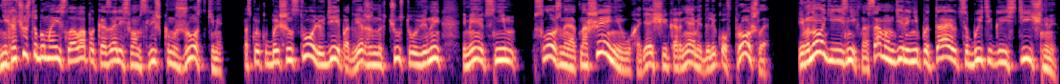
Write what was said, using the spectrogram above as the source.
Не хочу, чтобы мои слова показались вам слишком жесткими, поскольку большинство людей, подверженных чувству вины, имеют с ним сложные отношения, уходящие корнями далеко в прошлое, и многие из них на самом деле не пытаются быть эгоистичными.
